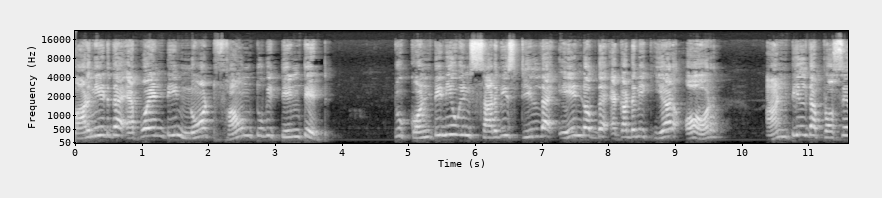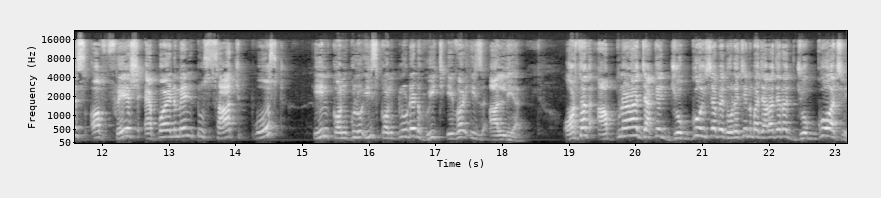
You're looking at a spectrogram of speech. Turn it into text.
permit the appointee not found to be tainted to continue in service till the end of the academic year or until the process of fresh appointment to search post in conclu is concluded whichever is earlier অর্থাৎ আপনারা যাকে যোগ্য হিসাবে ধরেছেন বা যারা যারা যোগ্য আছে,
